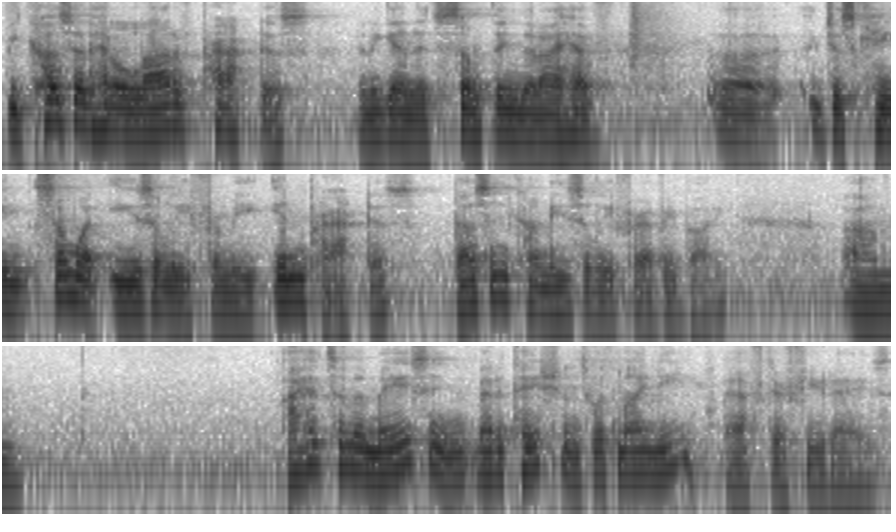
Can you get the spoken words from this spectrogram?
because I've had a lot of practice, and again, it's something that I have uh, just came somewhat easily for me in practice. Doesn't come easily for everybody. Um, I had some amazing meditations with my knee after a few days.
